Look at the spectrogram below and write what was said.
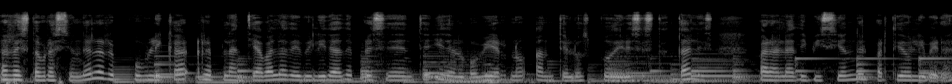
La restauración de la República replanteaba la debilidad del presidente y del gobierno ante los poderes estatales para la división del Partido Liberal.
